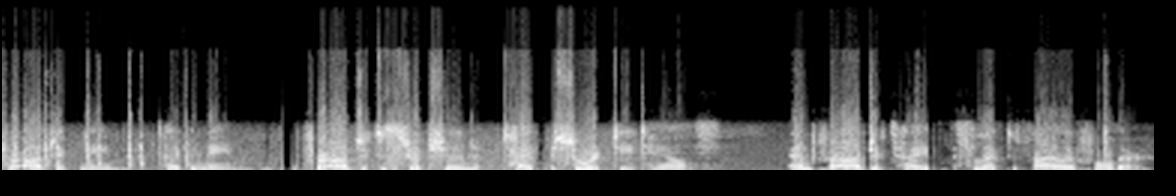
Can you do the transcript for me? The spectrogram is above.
For object name, type a name. For object description, type short details. And for object type, select a file or folder.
